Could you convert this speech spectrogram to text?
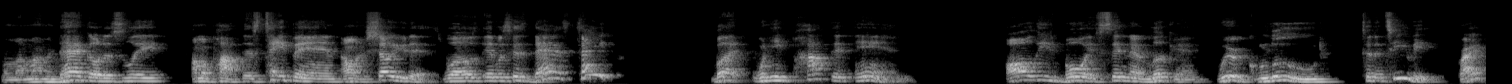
when my mom and dad go to sleep, I'm gonna pop this tape in. I want to show you this." Well, it was, it was his dad's tape, but when he popped it in, all these boys sitting there looking, we're glued to the TV, right?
